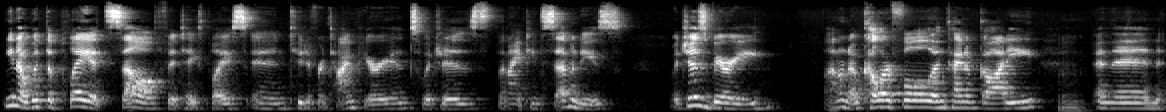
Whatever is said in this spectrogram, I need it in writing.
you know, with the play itself, it takes place in two different time periods, which is the 1970s, which is very I don't know, colorful and kind of gaudy, and then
